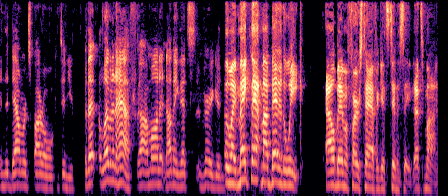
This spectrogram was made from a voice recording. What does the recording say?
and the downward spiral will continue. But that 11 and a half, I'm on it, and I think that's very good. By the way, make that my bet of the week. Alabama first half against Tennessee. That's mine.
